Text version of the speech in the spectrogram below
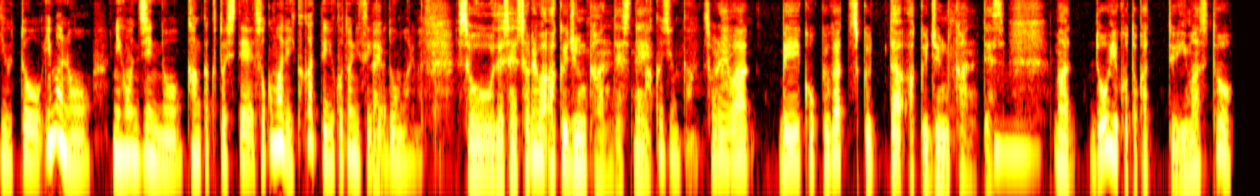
言うと、今の日本人の感覚として、そこまでいくかっていうことについてはどう思われますか、そうですね。それは悪循環ですね。悪循環。それは米国が作った悪循環です。まあ、どういうことかと言いますと、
